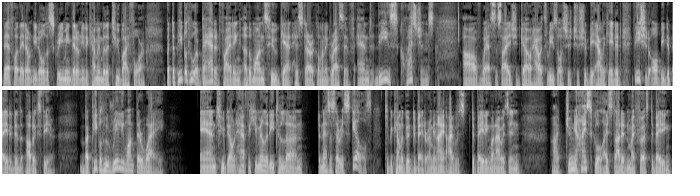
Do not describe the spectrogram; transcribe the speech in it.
Therefore, they don't need all the screaming. They don't need to come in with a two by four. But the people who are bad at fighting are the ones who get hysterical and aggressive. And these questions of where society should go, how its resources should be allocated, these should all be debated in the public sphere. But people who really want their way and who don't have the humility to learn the necessary skills to become a good debater. I mean, I, I was debating when I was in uh, junior high school. I started my first debating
